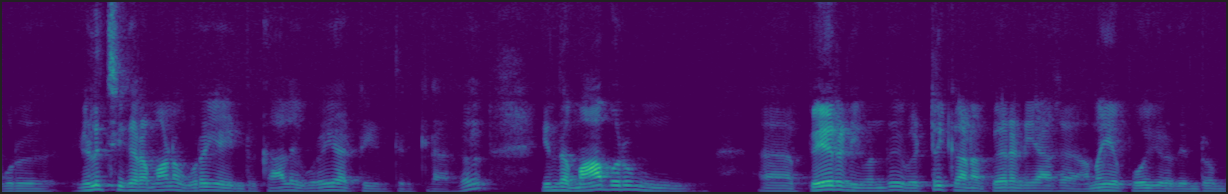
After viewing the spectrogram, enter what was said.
ஒரு எழுச்சிகரமான உரையை இன்று காலை உரையாற்றி இருந்திருக்கிறார்கள் இந்த மாபெரும் பேரணி வந்து வெற்றிக்கான பேரணியாக அமையப் போகிறது என்றும்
